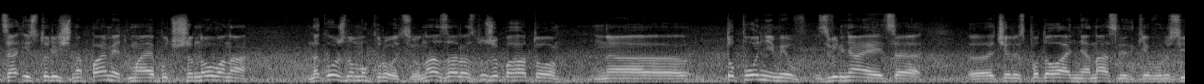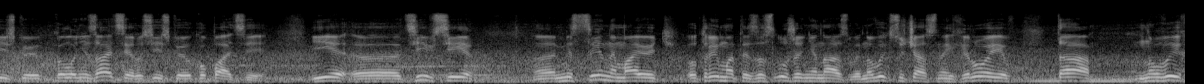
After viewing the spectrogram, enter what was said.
Ця історична пам'ять має бути вшанована на кожному кроці. У нас зараз дуже багато е, топонімів звільняється е, через подолання наслідків російської колонізації, російської окупації. І е, ці всі місцини мають отримати заслужені назви нових сучасних героїв та нових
